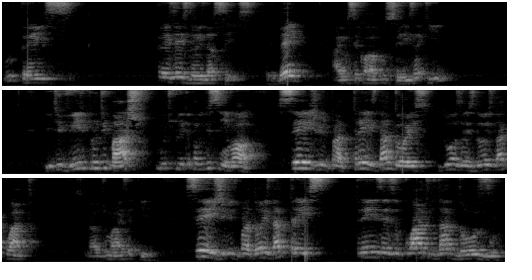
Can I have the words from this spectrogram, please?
por 3. 3 vezes 2 dá 6. Tudo bem? Aí você coloca o 6 aqui. E divide para o de baixo, multiplica pelo de cima. Ó, 6 dividido para 3 dá 2. 2 vezes 2 dá 4. Sinal de mais aqui. 6 dividido para 2 dá 3. 3 vezes o 4 dá 12.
